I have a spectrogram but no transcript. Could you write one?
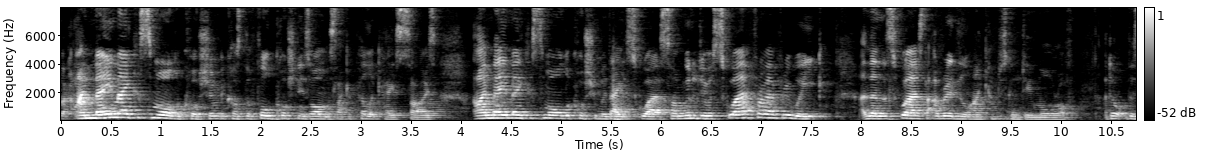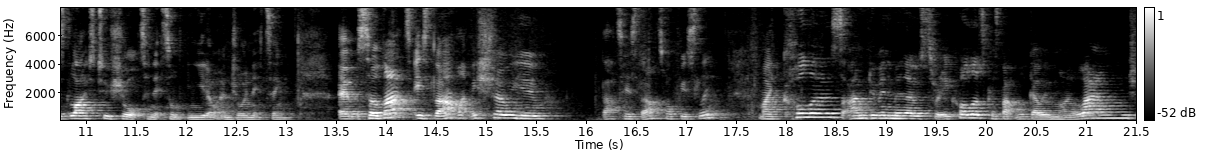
But I may make a smaller cushion because the full cushion is almost like a pillowcase size. I may make a smaller cushion with eight squares. So I'm going to do a square from every week and then the squares that I really like, I'm just going to do more of. I don't, this life's too short to knit something you don't enjoy knitting. Um, so that is that. Let me show you. That is that, obviously. My colours, I'm doing them in those three colours because that will go in my lounge.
